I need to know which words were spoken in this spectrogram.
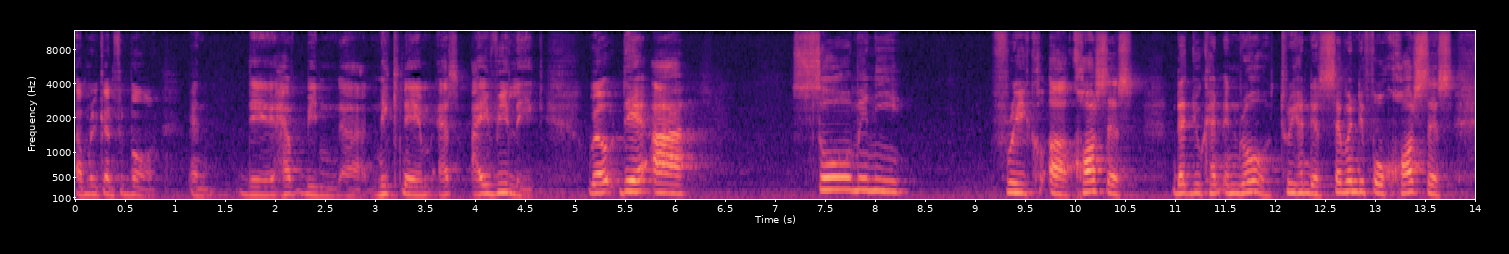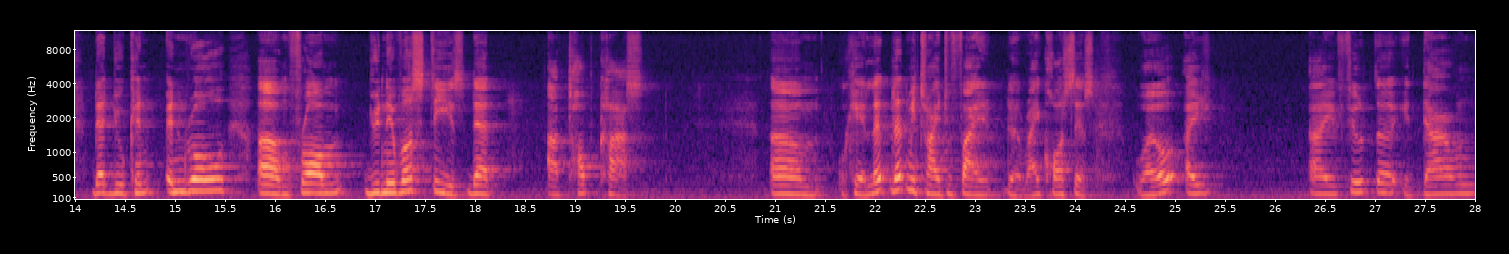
American football, and they have been uh, nicknamed as Ivy League. Well, there are so many free uh, courses that you can enroll 374 courses that you can enroll um, from universities that are top class um, okay let, let me try to find the right courses well i i filter it down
